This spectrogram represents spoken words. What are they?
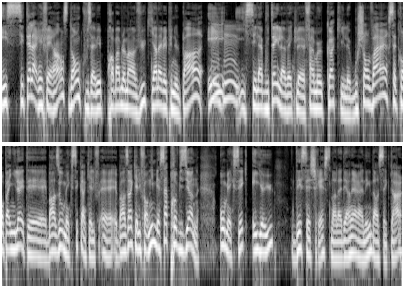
Et c'était la référence. Donc, vous avez probablement vu qu'il y en avait plus nulle part. Et il- c'est la bouteille là, avec le fameux coq et le bouchon vert. Cette compagnie-là était basée au Mexique, en Calif- euh, basée en Californie, mais s'approvisionne au Mexique. Et il y a eu des sécheresses dans la dernière année dans le secteur,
